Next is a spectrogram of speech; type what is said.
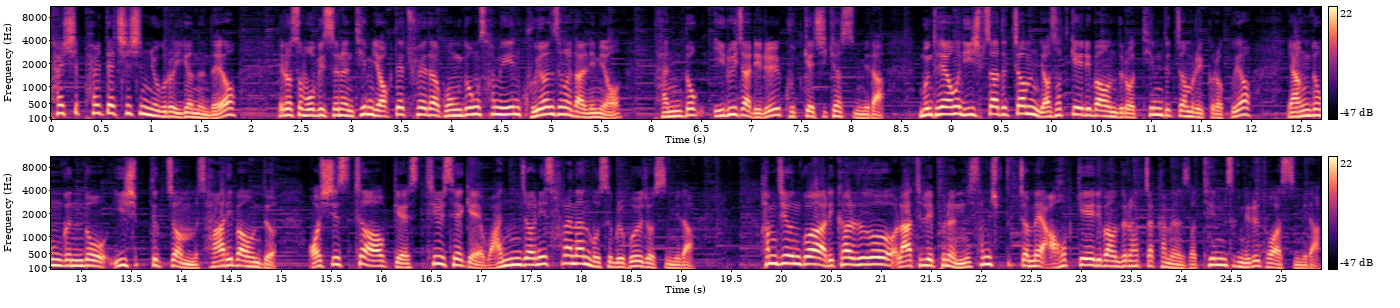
88대 76으로 이겼는데요. 이로써 모비스는 팀 역대 최다 공동 3위인 9연승을 달리며 단독 1위 자리를 굳게 지켰습니다. 문태영은 24득점 6개 리바운드로 팀 득점을 이끌었고요. 양동근도 20득점 4리바운드, 어시스트 9개, 스틸 3개 완전히 살아난 모습을 보여줬습니다. 함지훈과 리카르도 라틀리프는 30득점에 9개의 리바운드를 합작하면서 팀 승리를 도왔습니다.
